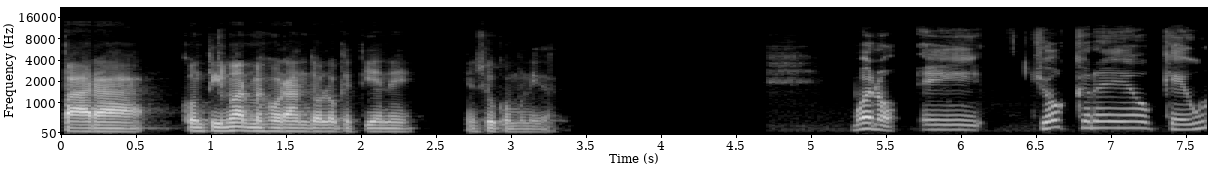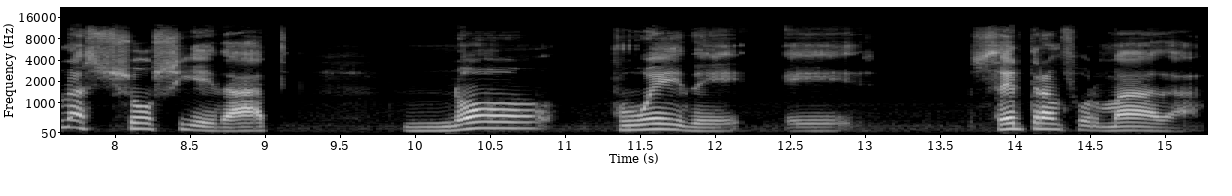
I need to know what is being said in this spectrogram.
para continuar mejorando lo que tiene en su comunidad? Bueno, eh, yo creo que una sociedad no puede eh, ser transformada,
